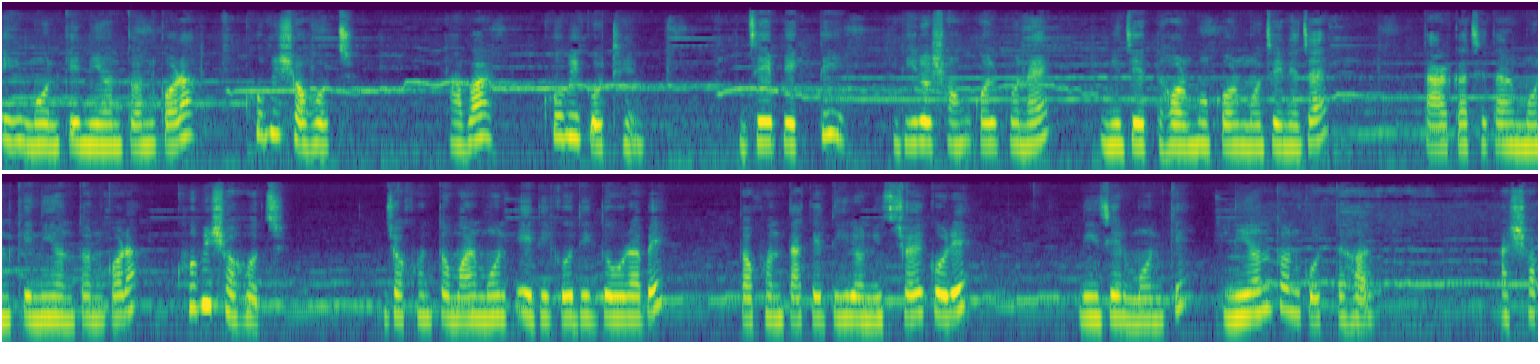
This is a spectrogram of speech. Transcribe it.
এই মনকে নিয়ন্ত্রণ করা খুবই সহজ, আবার খুবই কঠিন। যে ব্যক্তি দৃঢ় সংকল্প নেয়, নিজের ধর্মকর্ম জেনে যায়, তার কাছে তার মনকে নিয়ন্ত্রণ করা খুবই সহজ। যখন তোমার মন এদিক ওদিক দৌড়াবে, তখন তাকে দৃঢ় নিশ্চয় করে নিজের মনকে নিয়ন্ত্রণ করতে হয়। আর সব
